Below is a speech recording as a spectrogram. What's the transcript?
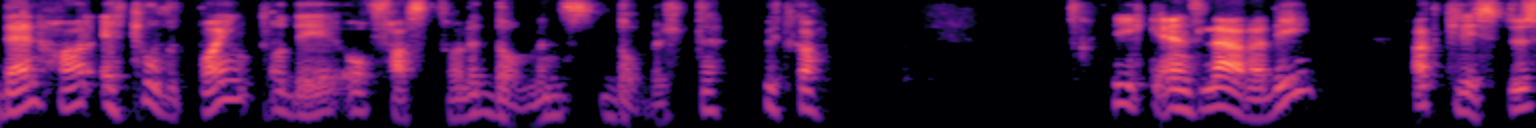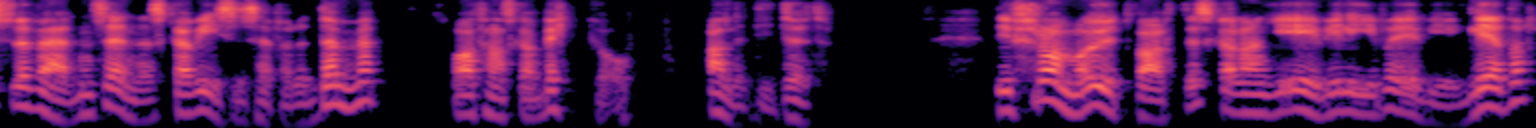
den har ett hovedpoeng, og det er å fastholde dommens dobbelte utgang. Ikke ens lærer de at Kristus ved verdens ende skal vise seg for å dømme, og at han skal vekke opp alle de døde. De fromme og utvalgte skal han gi evig liv og evige gleder,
